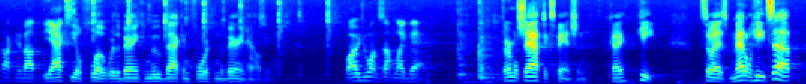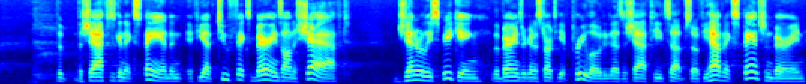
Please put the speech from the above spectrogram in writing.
Talking about the axial float where the bearing can move back and forth in the bearing housing. Why would you want something like that? Thermal shaft expansion, okay? Heat. So as metal heats up, the, the shaft is going to expand, and if you have two fixed bearings on a shaft, generally speaking, the bearings are going to start to get preloaded as the shaft heats up. So if you have an expansion bearing,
